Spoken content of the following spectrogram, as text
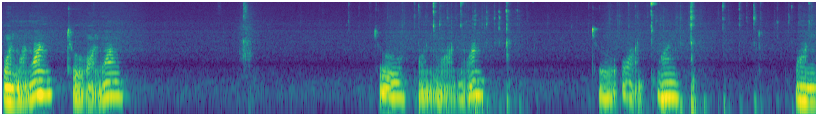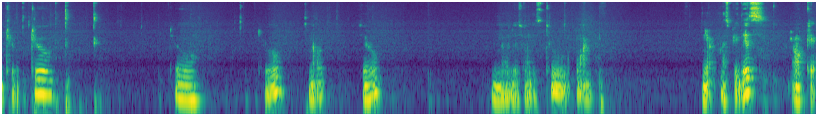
one, one, one, two, one, one, two, one, one, one, two, one, one, one, two, two, two, two, no, zero. No, this one is two, one. Yeah, must be this. Okay.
